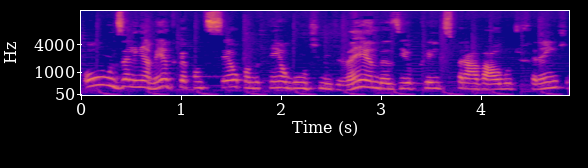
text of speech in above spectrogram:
ou um desalinhamento que aconteceu quando tem algum time de vendas e o cliente esperava algo diferente.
